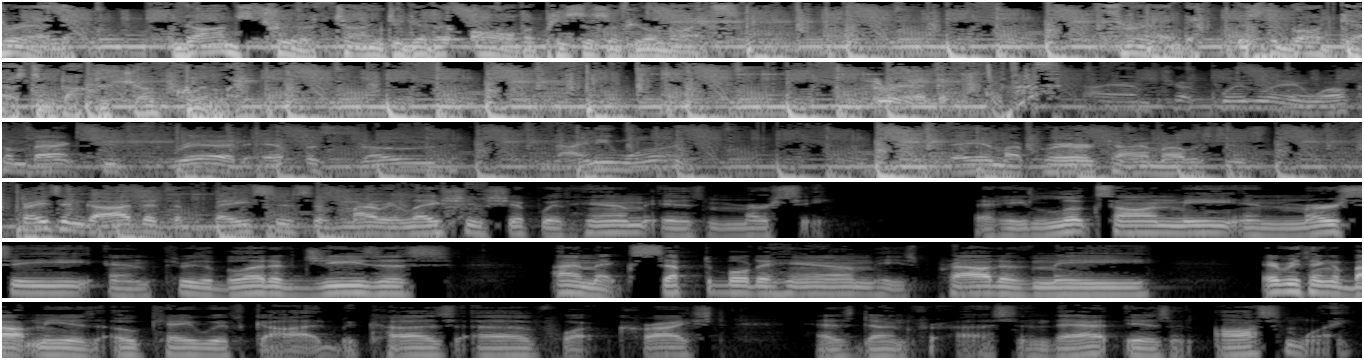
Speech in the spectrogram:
Thread. God's truth tying together all the pieces of your life. Thread is the broadcast of Dr. Chuck Quinley. Thread. Hi, I'm Chuck Quinley, and welcome back to Thread, episode 91. Today in my prayer time, I was just praising God that the basis of my relationship with Him is mercy. That He looks on me in mercy, and through the blood of Jesus, I am acceptable to Him. He's proud of me. Everything about me is okay with God because of what Christ has done for us. And that is an awesome way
